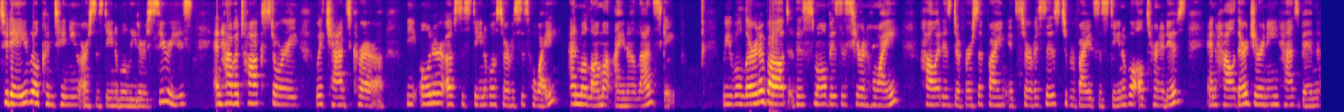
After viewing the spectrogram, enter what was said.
Today, we'll continue our Sustainable Leaders series and have a talk story with Chance Carrera, the owner of Sustainable Services Hawaii and Malama Aina Landscape. We will learn about this small business here in Hawaii, how it is diversifying its services to provide sustainable alternatives, and how their journey has been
